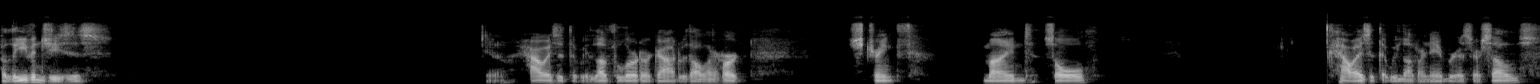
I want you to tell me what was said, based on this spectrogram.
Believe in Jesus. You know, how is it that we love the Lord our God with all our heart, strength, mind, soul? How is it that we love our neighbor as ourselves?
